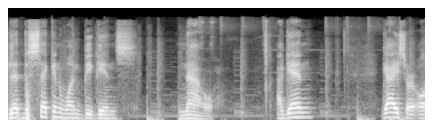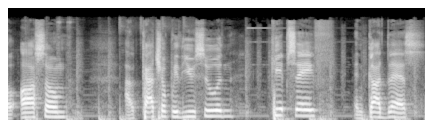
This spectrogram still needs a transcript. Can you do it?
Let the second one begins now. Again, guys, you're all awesome. I'll catch up with you soon. Keep safe and God bless.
